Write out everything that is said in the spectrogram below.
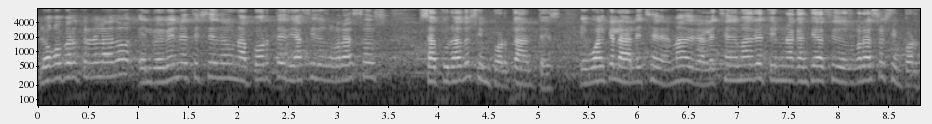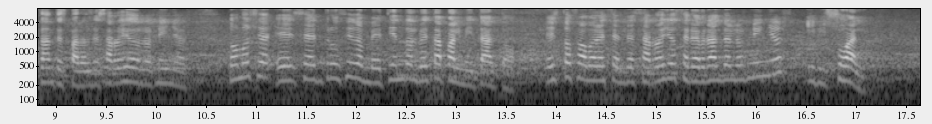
Luego, por otro lado, el bebé necesita un aporte de ácidos grasos saturados importantes, igual que la leche de madre. La leche de madre tiene una cantidad de ácidos grasos importantes para el desarrollo de los niños. ¿Cómo se, eh, ha introducido? Metiendo el beta-palmitato. Esto favorece el desarrollo cerebral de los niños y visual.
